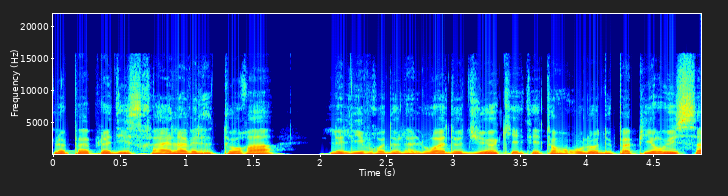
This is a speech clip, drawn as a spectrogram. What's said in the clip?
le peuple d'Israël avait la Torah, les livres de la loi de Dieu qui étaient en rouleau de papyrus.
